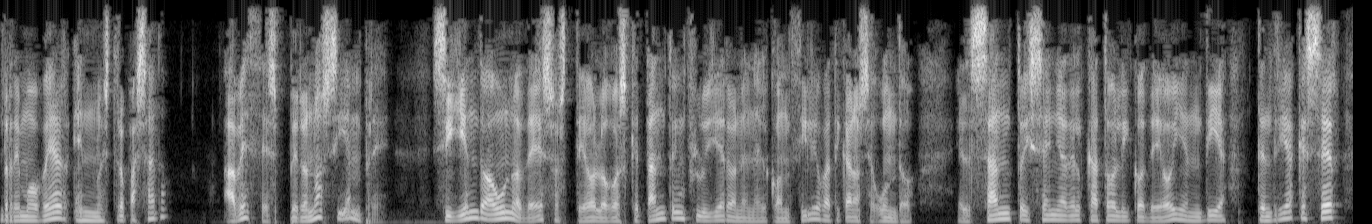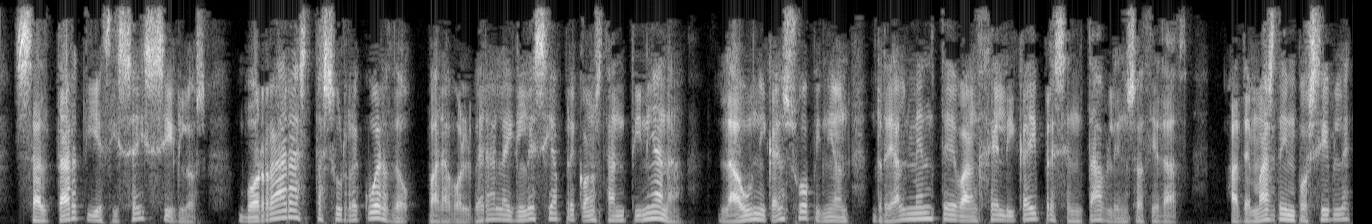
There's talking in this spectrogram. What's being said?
remover en nuestro pasado? A veces, pero no siempre. Siguiendo a uno de esos teólogos que tanto influyeron en el Concilio Vaticano II, el santo y seña del católico de hoy en día tendría que ser saltar dieciséis siglos, borrar hasta su recuerdo para volver a la iglesia preconstantiniana, la única, en su opinión, realmente evangélica y presentable en sociedad. Además de imposible,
